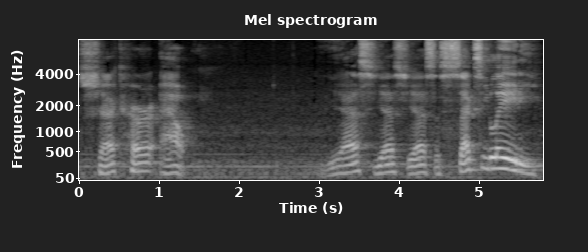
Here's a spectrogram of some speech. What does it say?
Check her out. Yes, yes, yes, a sexy lady.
